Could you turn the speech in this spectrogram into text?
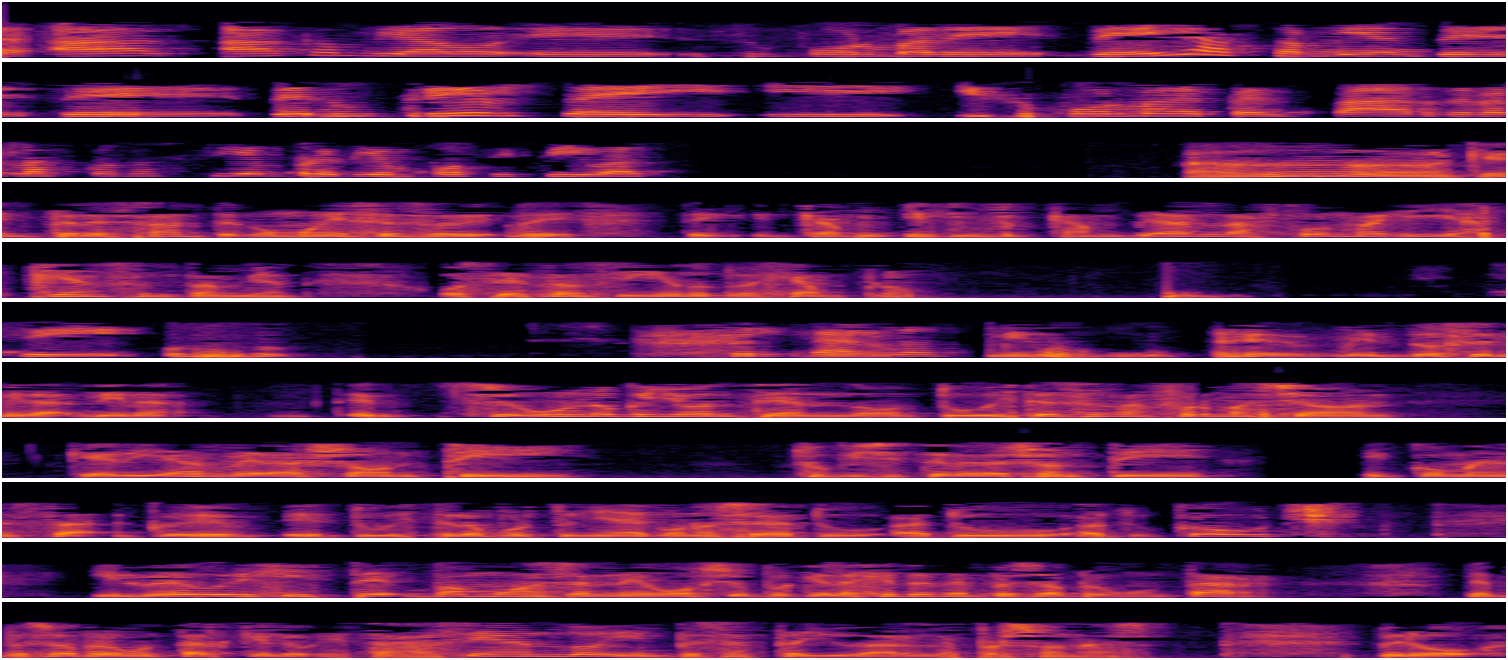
ha, ha, cambiado eh, su forma de, de ellas también de, de, de nutrirse y, y, y su forma de pensar, de ver las cosas siempre bien positivas. Ah, qué interesante como es eso de, de, cambiar la forma que ellas piensan también. O sea, están siguiendo tu ejemplo. Sí. Sí, Carlos. entonces, mira, Dina, según lo que yo entiendo, tuviste esa transformación, querías ver a Sean T, tú quisiste ver a Sean T y comenzar, eh, eh, tuviste la oportunidad de conocer a tu, a tu, a tu coach y luego dijiste vamos a hacer negocio porque la gente te empezó a preguntar, te empezó a preguntar qué es lo que estás haciendo y empezaste a ayudar a las personas. Pero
